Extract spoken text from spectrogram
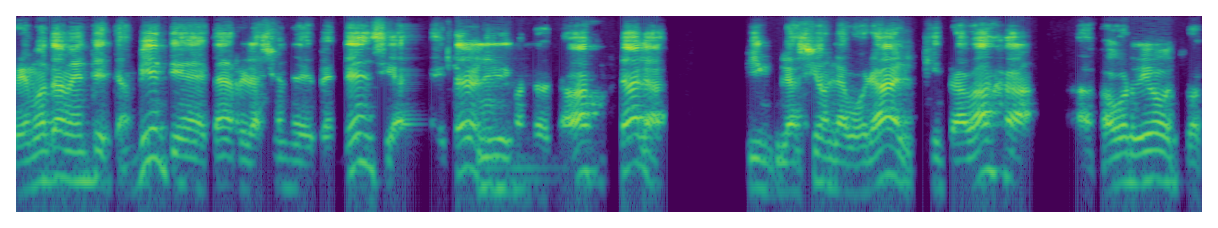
remotamente también tienen que estar en relación de dependencia. Está la ley de contrato de trabajo, está la vinculación laboral. Quien trabaja a favor de otro,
